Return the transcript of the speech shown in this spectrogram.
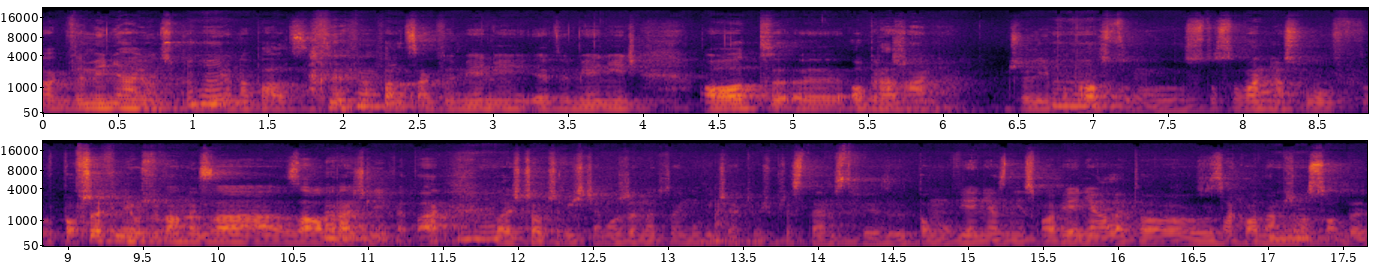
tak wymieniając, próbuję na, palcach, na palcach wymieni, wymienić od e, obrażania, czyli Mhm. po prostu no, stosowania słów powszechnie używanych za, za obraźliwe. Tak? Mhm. To jeszcze oczywiście możemy tutaj mówić o jakimś przestępstwie pomówienia, zniesławienia, ale to zakładam, Mhm. że osoby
